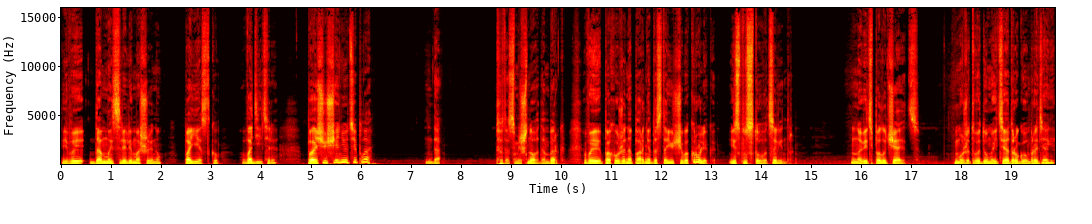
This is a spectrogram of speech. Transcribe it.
И вы домыслили машину, поездку, водителя по ощущению тепла? Да. Это смешно, Адамберг. Вы похожи на парня, достающего кролика из пустого цилиндра. Но ведь получается. Может, вы думаете о другом бродяге?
